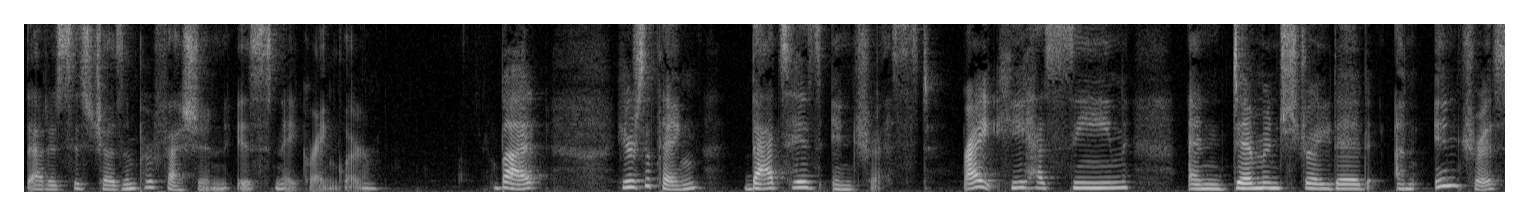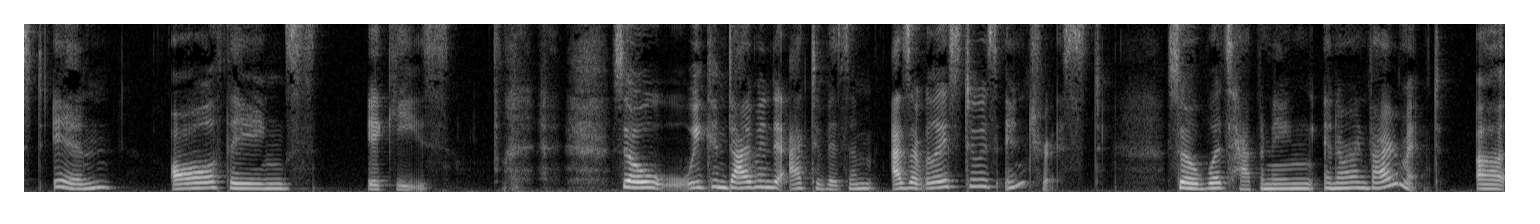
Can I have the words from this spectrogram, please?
that is his chosen profession is snake wrangler. But here's the thing, that's his interest, right? He has seen and demonstrated an interest in all things ickies. so we can dive into activism as it relates to his interest. So, what's happening in our environment? Uh,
